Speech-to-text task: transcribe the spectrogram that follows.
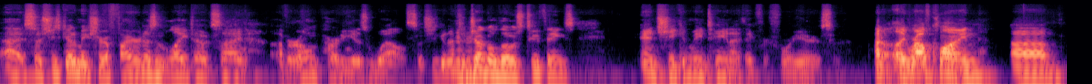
uh, so she's got to make sure a fire doesn't light outside of her own party as well. So she's going to have mm-hmm. to juggle those two things, and she can maintain, I think, for four years. I like Ralph Klein. Um,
